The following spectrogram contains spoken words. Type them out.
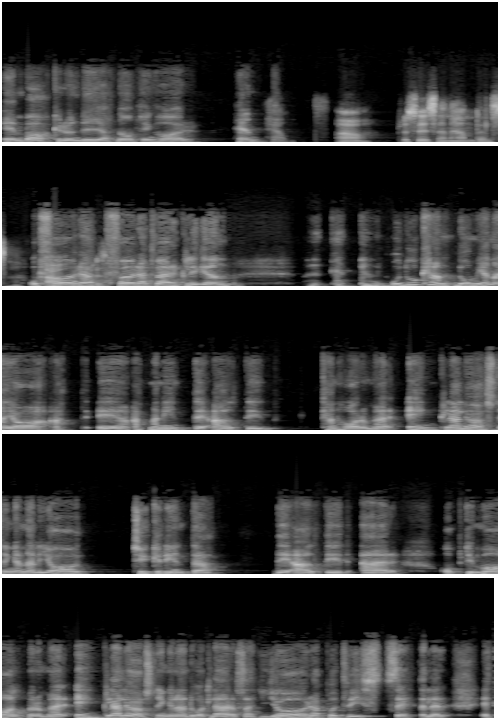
en bakgrund i att någonting har hänt. Hänt. Ja, precis, en händelse. Och för, ja, att, precis. för att verkligen... Och då, kan, då menar jag att, eh, att man inte alltid kan ha de här enkla lösningarna. Eller jag tycker inte att det alltid är optimalt med de här enkla lösningarna då att lära sig att göra på ett visst sätt eller ett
